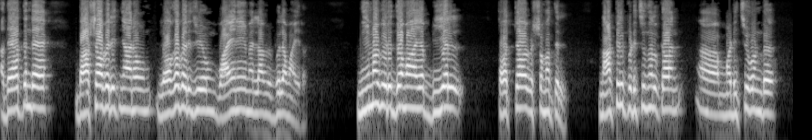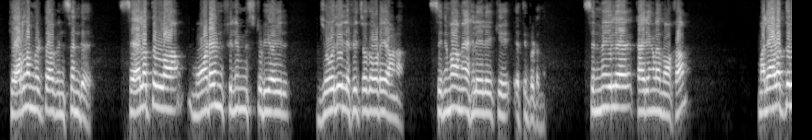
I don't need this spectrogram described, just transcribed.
അദ്ദേഹത്തിന്റെ ഭാഷാ പരിജ്ഞാനവും ലോകപരിചയവും വായനയും എല്ലാം വിപുലമായിരുന്നു. നിയമവിരുദ്ധമായ ബി എൽ തോറ്റ വിഷമത്തിൽ നാട്ടിൽ പിടിച്ചു നിൽക്കാൻ മടിച്ചുകൊണ്ട് കേരളം വിട്ട വിൻസെന്റ് സേലത്തുള്ള മോഡേൺ ഫിലിം സ്റ്റുഡിയോയിൽ ജോലി ലഭിച്ചതോടെയാണ് സിനിമാ മേഖലയിലേക്ക് എത്തിപ്പെടുന്നത്. സിനിമയിലെ കാര്യങ്ങളെ നോക്കാം. മലയാളത്തിൽ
